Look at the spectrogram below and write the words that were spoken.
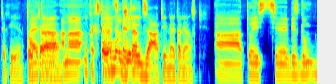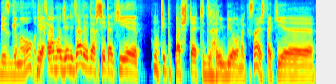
такие. Только а это она, ну как сказать... Это... на итальянский. А, то есть э, без, без ГМО? Вот Нет, омогенизаты это все такие, ну, типа паштет для ребенка, знаешь, такие...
